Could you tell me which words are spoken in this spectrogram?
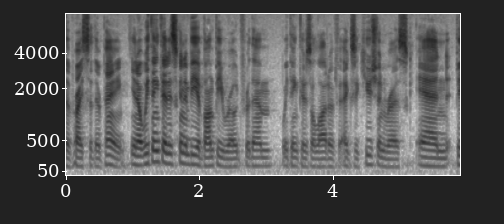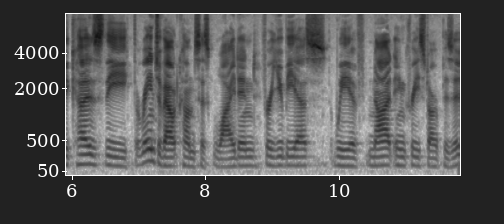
the price that they're paying. You know, we think that it's going to be a bumpy road for them. We think there's a lot of execution risk. And because the, the range of outcomes has widened for UBS, we have not increased our position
